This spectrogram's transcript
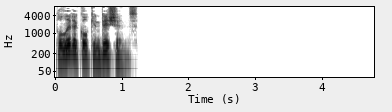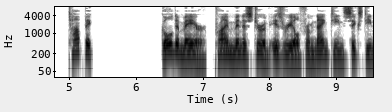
Political conditions Golda Meir, Prime Minister of Israel from 1969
